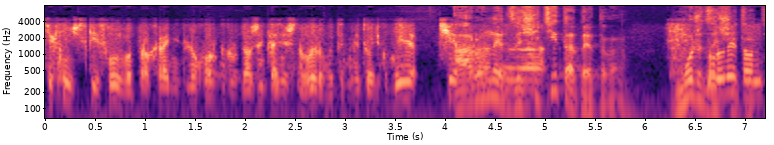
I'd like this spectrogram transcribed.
технические службы правоохранительных органов должны, конечно, выработать методику. Мне, честно, А Рунет э, защитит от этого? Может ну, защитить? Рунет,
